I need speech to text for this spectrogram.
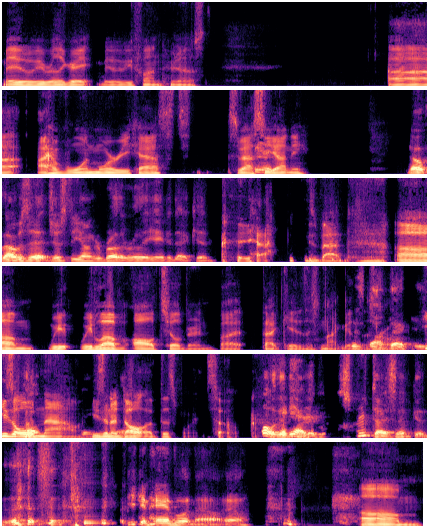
maybe it'll be really great. Maybe it'll be fun. Who knows? Uh, I have one more recast. Sebastian, you got any? Nope, that was it. Just the younger brother. Really hated that kid. yeah, he's bad. Um, we we love all children, but that kid is not good. It's not role. that kid. He's Not- old now. He's an adult at this point. So Oh, then, yeah. true. Screw Ty Simpkin. He can handle it now. Yeah. um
